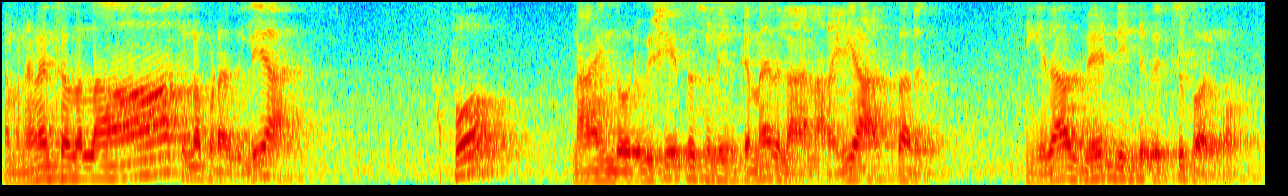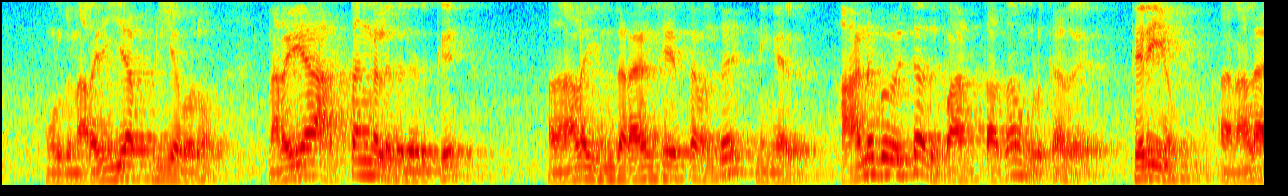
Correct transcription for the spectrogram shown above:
நம்ம நினச்சதெல்லாம் சொல்லப்படாது இல்லையா? அப்போது நான் இந்த ஒரு விஷயத்த சொல்லியிருக்கேன்னா இதில் நிறையா அர்த்தம் இருக்குது நீங்கள் ஏதாவது வேண்டிட்டு வச்சு பாருங்க. உங்களுக்கு நிறையா புரிய வரும். நிறையா அர்த்தங்கள் இதில் இருக்குது அதனால் இந்த ரகசியத்தை வந்து நீங்கள் அனுபவித்து அது பார்த்தா தான் உங்களுக்கு அது தெரியும். அதனால்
